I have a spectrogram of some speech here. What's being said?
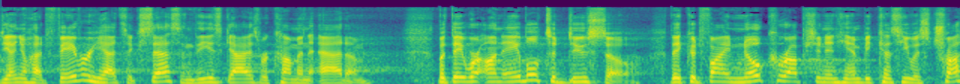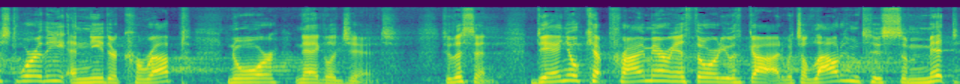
Daniel had favor, he had success, and these guys were coming at him. But they were unable to do so. They could find no corruption in him because he was trustworthy and neither corrupt nor negligent. So listen, Daniel kept primary authority with God, which allowed him to submit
